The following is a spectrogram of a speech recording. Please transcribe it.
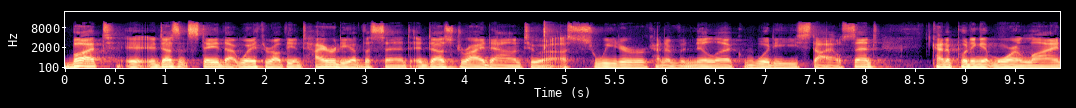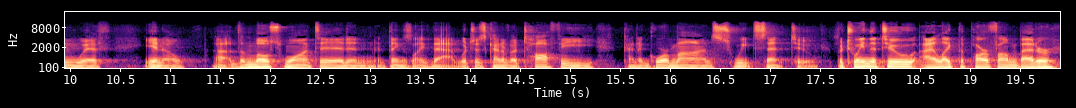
But it, it, doesn't stay that way throughout the entirety of the scent. It does dry down to a, a sweeter, kind of vanillic, woody style scent, kind of putting it more in line with, you know, uh, the most wanted and, and, things like that, which is kind of a toffee, kind of gourmand, sweet scent too. Between the two, I like the parfum better.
